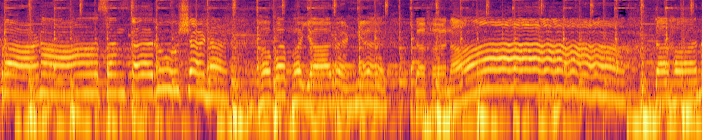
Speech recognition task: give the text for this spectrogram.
ಪ್ರಾಣ ಸಂಕರುಷಣ ಭವ ದಹನಾ ದಹನ ದಹನ.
